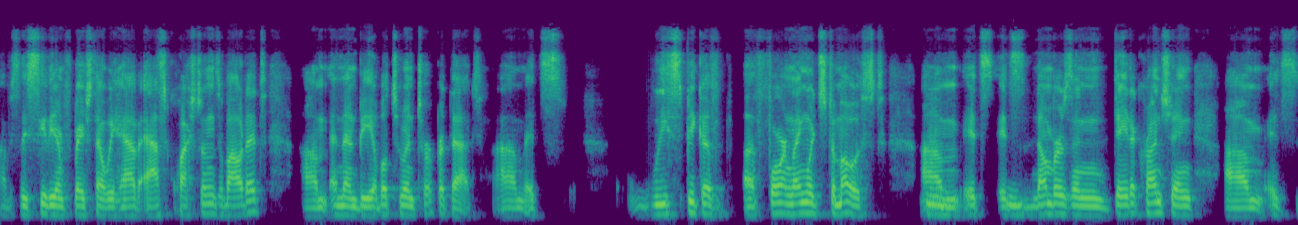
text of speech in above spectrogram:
obviously see the information that we have, ask questions about it, um, and then be able to interpret that. Um, it's, we speak of a foreign language to most. Mm. It's, it's mm. numbers and data crunching. Um, it's,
